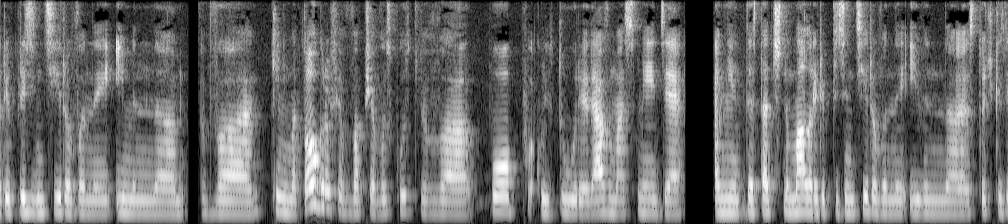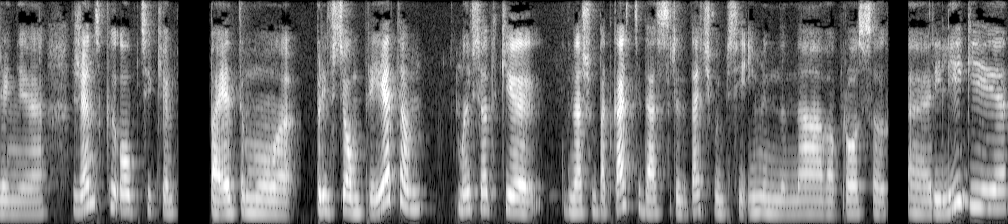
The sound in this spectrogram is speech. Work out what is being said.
репрезентированы именно в кинематографе, вообще в искусстве, в поп-культуре, да, в масс-медиа. Они достаточно мало репрезентированы именно с точки зрения женской оптики. Поэтому при всем при этом мы все-таки в нашем подкасте да, сосредотачиваемся именно на вопросах э, религии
